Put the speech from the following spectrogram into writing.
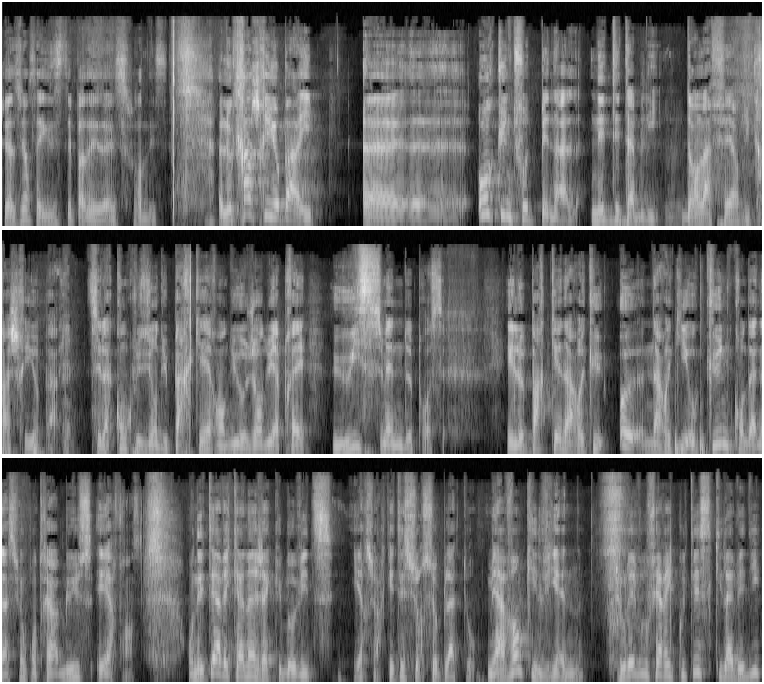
Je suis sûr, ça n'existait pas dans les années 70. Le crash Rio Paris. Euh, aucune faute pénale n'est établie dans l'affaire du crash Rio Paris. C'est la conclusion du parquet rendue aujourd'hui après huit semaines de procès. Et le parquet n'a requis, euh, requis, aucune condamnation contre Airbus et Air France. On était avec Alain Jakubowicz hier soir, qui était sur ce plateau. Mais avant qu'il vienne, je voulais vous faire écouter ce qu'il avait dit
